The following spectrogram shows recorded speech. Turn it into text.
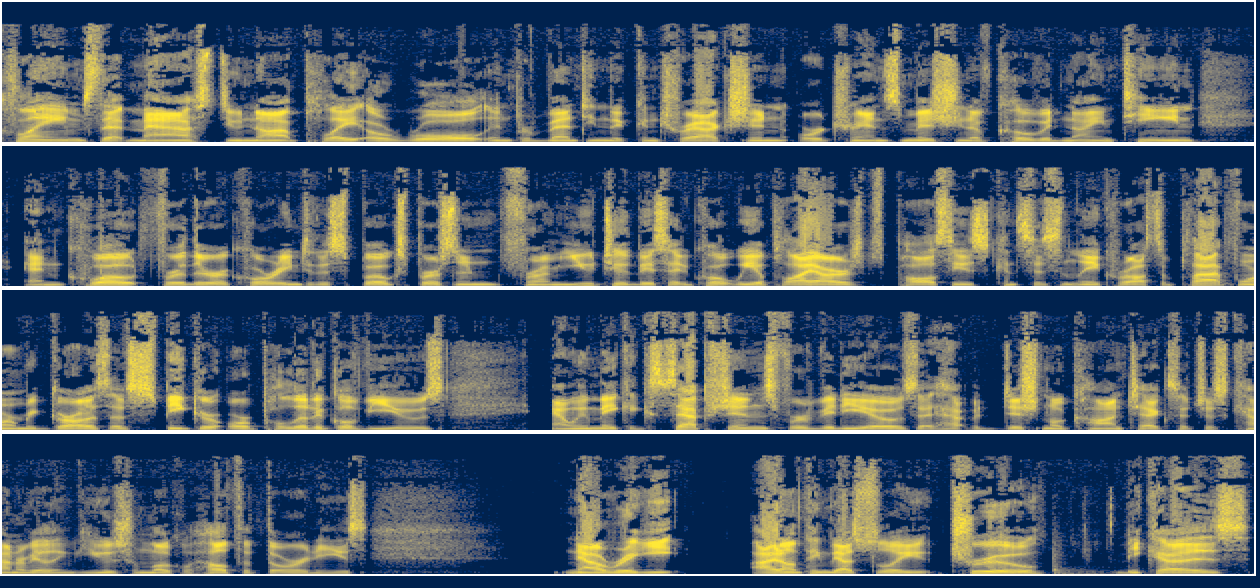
claims that masks do not play a role in preventing the contraction or transmission of COVID 19. And quote, further, according to the spokesperson from YouTube, they said, quote, we apply our policies consistently across the platform, regardless of speaker or political views. And we make exceptions for videos that have additional context, such as countervailing views from local health authorities. Now, Riggy, I don't think that's really true because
